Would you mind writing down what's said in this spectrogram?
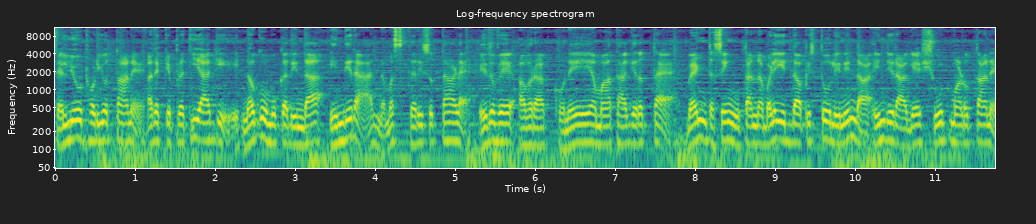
ಸೆಲ್ಯೂಟ್ ಹೊಡೆಯುತ್ತಾನೆ. ಅದಕ್ಕೆ ಪ್ರತಿಯಾಗಿ ನಗು ಮುಖದಿಂದ ಇಂದಿರಾ ನಮಸ್ಕರಿಸುತ್ತಾಳೆ. ಇದುವೇ ಅವರ ಕೊನೆಯ ಮಾತಾಗಿರುತ್ತೆ. ಬೆಂಟ್ ಸಿಂಗ್ ತನ್ನ ಬಳಿ ಇದ್ದ ಪಿಸ್ತೂಲಿನಿಂದ ಇಂದಿರಾಗೆ ಶೂಟ್ ಮಾಡುತ್ತಾನೆ.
